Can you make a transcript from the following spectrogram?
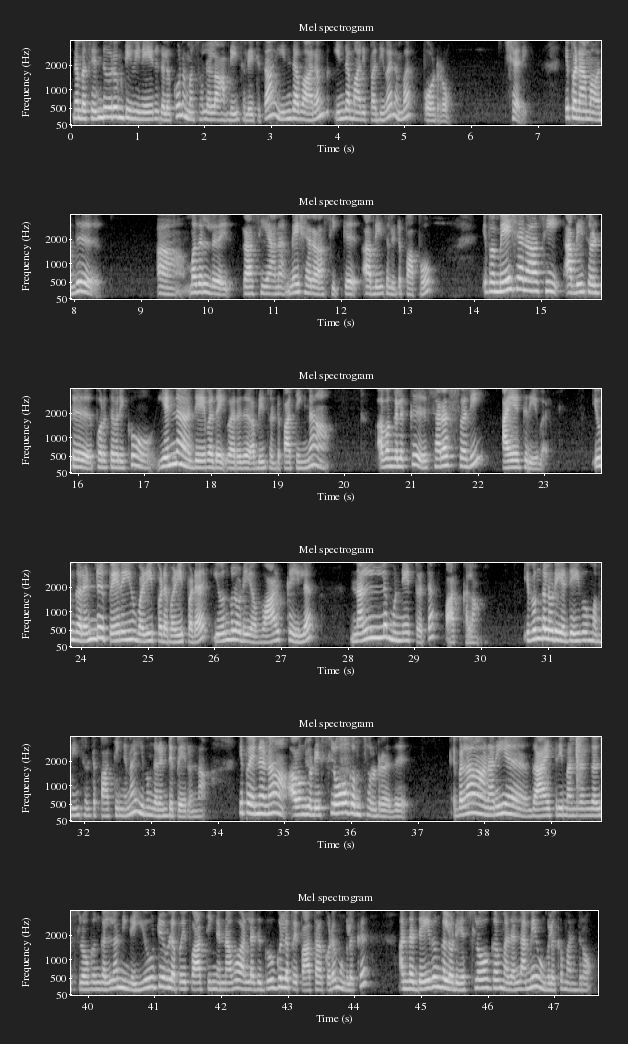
நம்ம செந்தூரம் டிவி நேர்களுக்கும் நம்ம சொல்லலாம் அப்படின்னு சொல்லிட்டு தான் இந்த வாரம் இந்த மாதிரி பதிவை நம்ம போடுறோம். சரி. இப்போ நாம் வந்து முதல் ராசியான மேஷ ராசிக்கு அப்படின்னு சொல்லிட்டு பார்ப்போம். இப்போ மேஷ ராசி அப்படின்னு சொல்லிட்டு பொறுத்த வரைக்கும் என்ன தேவதை வருது அப்படின்னு சொல்லிட்டு பார்த்தீங்கன்னா அவங்களுக்கு சரஸ்வதி அயக்ரீவர். இவங்க ரெண்டு பேரையும் வழிபட வழிபட இவங்களுடைய வாழ்க்கையில் நல்ல முன்னேற்றத்தை பார்க்கலாம். இவங்களுடைய தெய்வம் அப்படின்னு சொல்லிட்டு பார்த்தீங்கன்னா இவங்க ரெண்டு பேரும் தான். இப்போ என்னென்னா அவங்களுடைய ஸ்லோகம் சொல்கிறது இப்போல்லாம் நிறைய காயத்ரி மந்திரங்கள் ஸ்லோகங்கள்லாம் நீங்கள் யூடியூப்பில் போய் பார்த்தீங்கன்னாவோ அல்லது கூகுளில் போய் பார்த்தா கூட உங்களுக்கு அந்த தெய்வங்களுடைய ஸ்லோகம் அதெல்லாமே உங்களுக்கு வந்துடும்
